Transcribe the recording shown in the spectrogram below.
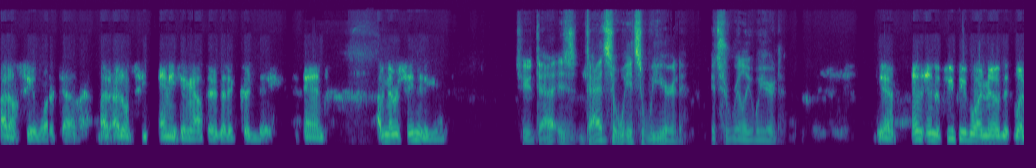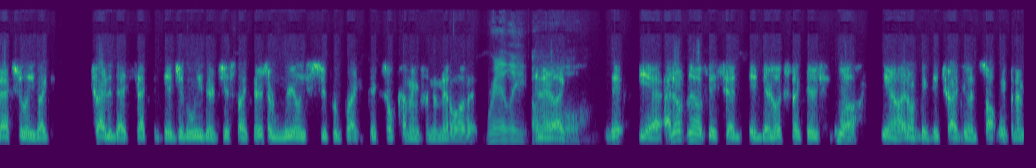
I don't see a water tower. I, I don't see anything out there that it could be, and I've never seen it again. Dude, that is that's it's weird. It's really weird. Yeah, and and the few people I know that would actually like try to dissect it digitally, they're just like, there's a really super bright pixel coming from the middle of it. Really. And they're like, Oh, They, yeah, I don't know if they said it, there looks like there's well, you know, I don't think they tried to insult me, but I'm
